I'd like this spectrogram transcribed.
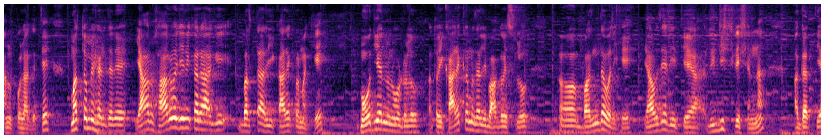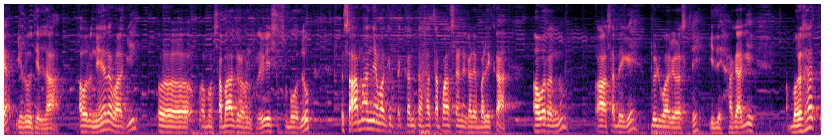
ಅನುಕೂಲ ಆಗುತ್ತೆ. ಮತ್ತೊಮ್ಮೆ ಹೇಳಿದರೆ, ಯಾರು ಸಾರ್ವಜನಿಕರಾಗಿ ಬರ್ತಾರೆ ಈ ಕಾರ್ಯಕ್ರಮಕ್ಕೆ, ಮೋದಿಯನ್ನು ನೋಡಲು ಅಥವಾ ಈ ಕಾರ್ಯಕ್ರಮದಲ್ಲಿ ಭಾಗವಹಿಸಲು ಬಂದವರಿಗೆ ಯಾವುದೇ ರೀತಿಯ ರಿಜಿಸ್ಟ್ರೇಷನ್ನ ಅಗತ್ಯ ಇರುವುದಿಲ್ಲ. ಅವರು ನೇರವಾಗಿ ಸಭಾಗೃಹವನ್ನು ಪ್ರವೇಶಿಸಬಹುದು. ಸಾಮಾನ್ಯವಾಗಿರ್ತಕ್ಕಂತಹ ತಪಾಸಣೆಗಳ ಬಳಿಕ ಅವರನ್ನು ಆ ಸಭೆಗೆ ಬಿಡುವ ವ್ಯವಸ್ಥೆ ಇದೆ. ಹಾಗಾಗಿ ಬೃಹತ್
